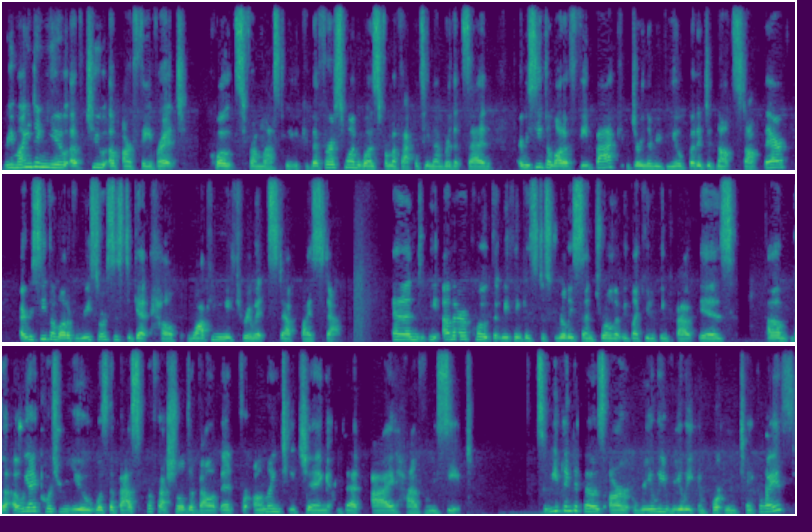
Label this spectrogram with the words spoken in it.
reminding you of two of our favorite quotes from last week. The first one was from a faculty member that said, I received a lot of feedback during the review, but it did not stop there. I received a lot of resources to get help, walking me through it step by step. And the other quote that we think is just really central that we'd like you to think about is um, the OEI course review was the best professional development for online teaching that I have received. So we think that those are really, really important takeaways.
